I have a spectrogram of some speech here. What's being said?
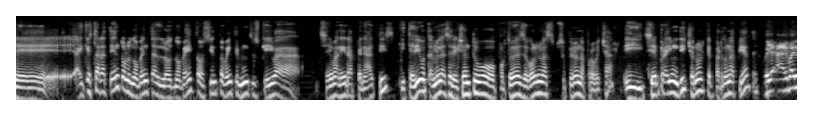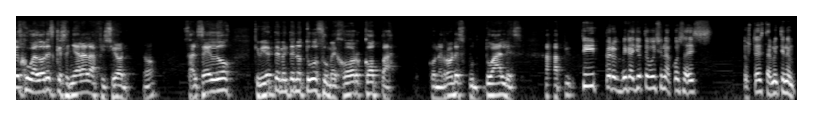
hay que estar atento a los 90, los 90 o 120 minutos que iba se iban a ir a penaltis. Y te digo, también la selección tuvo oportunidades de gol, no las supieron aprovechar. Y siempre hay un dicho, ¿no? El que perdona pierde. Oye, hay varios jugadores que señala la afición, ¿no? Salcedo, que evidentemente no tuvo su mejor copa, con errores puntuales. Sí, pero mira, yo te voy a decir una cosa, es, ustedes también tienen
